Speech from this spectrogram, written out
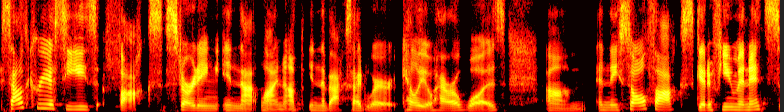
South Korea sees Fox starting in that lineup in the backside where Kelly O'Hara was. Um, and they saw Fox get a few minutes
